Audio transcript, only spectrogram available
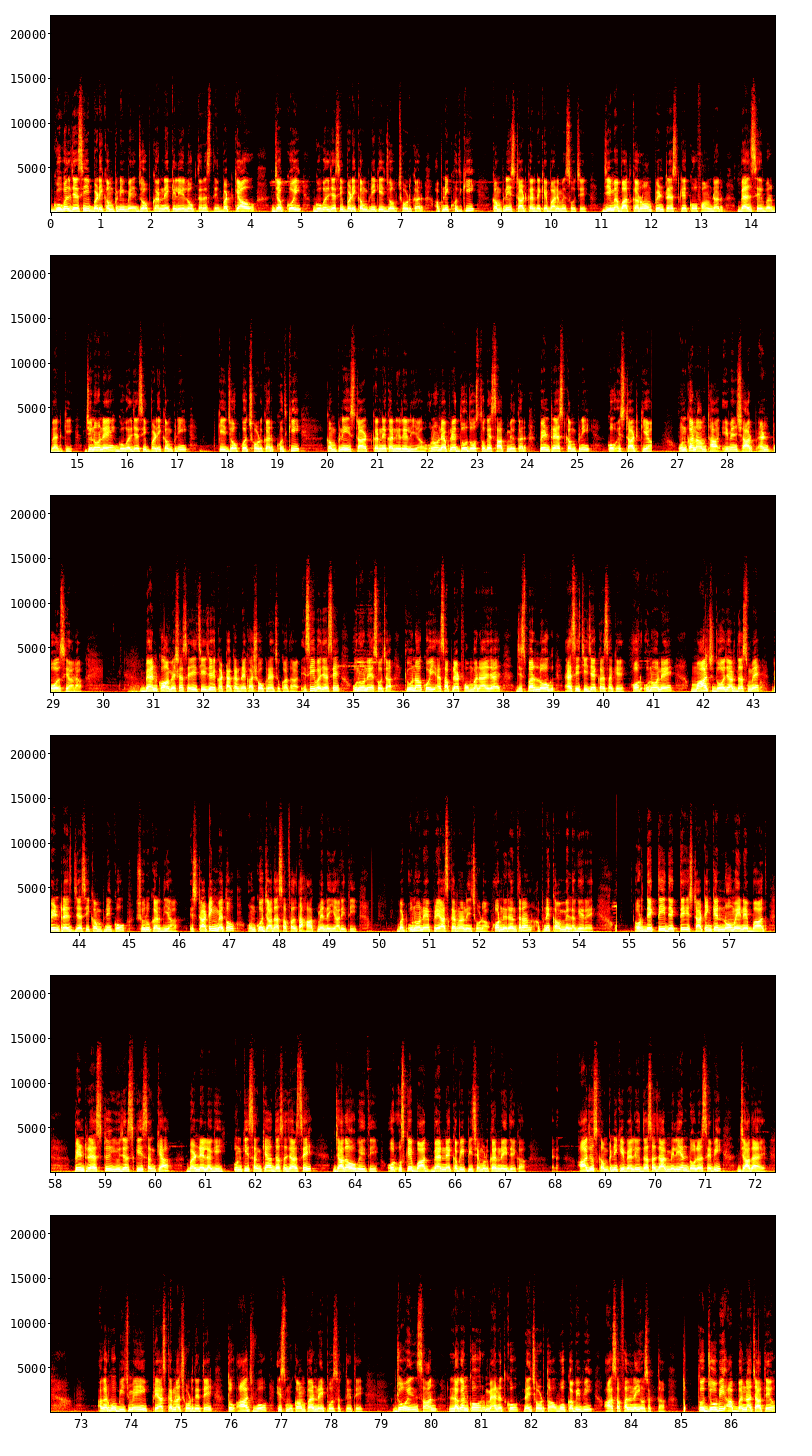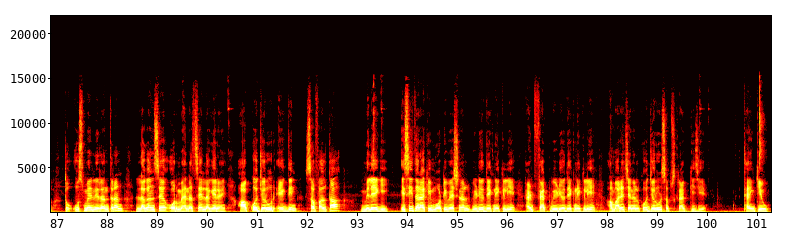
Google जैसी बड़ी company में जॉब करने के लिए लोग तरसते हैं। बट क्या हो, जब कोई गूगल जैसी बड़ी कंपनी की जॉब छोड़कर अपनी खुद की कंपनी स्टार्ट करने के बारे में सोचे। जी, मैं बात कर रहा हूँ पिन ट्रेस्ट के को फाउंडर बेल सिल्वर बैन की, जिन्होंने गूगल जैसी बड़ी कंपनी की जॉब को छोड़कर खुद की कंपनी स्टार्ट करने का निर्णय लिया। उन्होंने अपने दो दोस्तों के साथ मिलकर पिन ट्रेस्ट कंपनी को स्टार्ट किया। उनका नाम था Evan Sharp and Paul Sciarra Ben को हमेशा से ही चीज़ें इकट्ठा करने का शौक रह चुका था। इसी वजह से उन्होंने सोचा, क्यों ना कोई ऐसा प्लेटफॉर्म बनाया जाए जिस पर लोग ऐसी चीज़ें कर सके। और उन्होंने मार्च 2010 में पिंट्रेस्ट जैसी कंपनी को शुरू कर दिया। स्टार्टिंग में तो उनको ज़्यादा सफलता हाथ में नहीं आ रही थी, बट उन्होंने प्रयास करना नहीं छोड़ा और निरंतरन अपने काम में लगे रहे। और देखते ही देखते स्टार्टिंग के नौ महीने बाद पिंट्रेस्ट यूज़र्स की संख्या बढ़ने लगी। उनकी संख्या दस हज़ार से ज़्यादा हो गई थी और उसके बाद बैन ने कभी पीछे मुड़कर नहीं देखा। आज उस कंपनी की वैल्यू दस हज़ार मिलियन डॉलर से भी ज़्यादा है। अगर वो बीच में ही प्रयास करना छोड़ देते तो आज वो इस मुकाम पर नहीं पहुँच सकते थे। जो इंसान लगन को और मेहनत को नहीं छोड़ता, वो कभी भी असफल नहीं हो सकता। तो जो भी आप बनना चाहते हो तो उसमें निरंतरण लगन से और मेहनत से लगे रहें। आपको ज़रूर एक दिन सफलता मिलेगी। इसी तरह की मोटिवेशनल वीडियो देखने के लिए एंड फैक्ट वीडियो देखने के लिए हमारे चैनल को ज़रूर सब्सक्राइब कीजिए। Thank you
